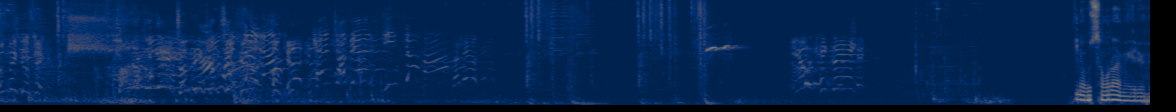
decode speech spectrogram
전백 교수 전원 공개 전백 교수 전원 공개란 캔 전면 이점아 Yine bu samuray mı geliyor?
